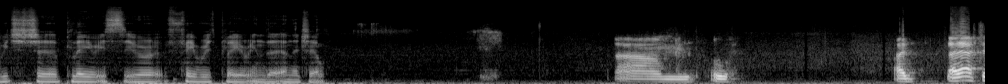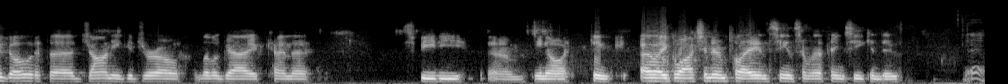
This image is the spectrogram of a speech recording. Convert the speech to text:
which uh, player is your favorite player in the NHL? Um, ooh. I'd I'd have to go with uh, Johnny Gaudreau, little guy, kind of speedy. Um, you know, I think I like watching him play and seeing some of the things he can do. Yeah,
